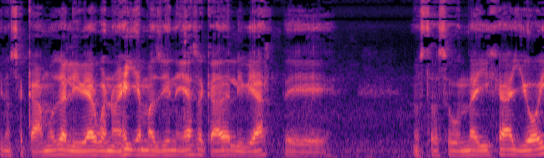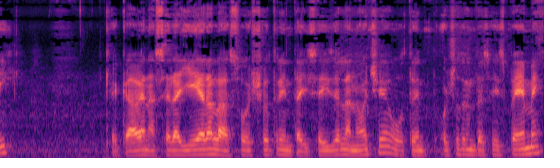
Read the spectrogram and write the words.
y nos acabamos de aliviar. Bueno, ella más bien, ella se acaba de aliviar de nuestra segunda hija, Joy, que acaba de nacer ayer a las 8.36 de la noche o 8.36 pm.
